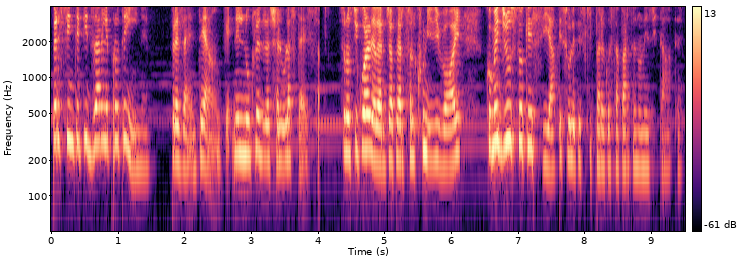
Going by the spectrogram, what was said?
per sintetizzare le proteine, presente anche nel nucleo della cellula stessa. Sono sicura di aver già perso alcuni di voi, come giusto che sia, e se volete skippare questa parte non esitate.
